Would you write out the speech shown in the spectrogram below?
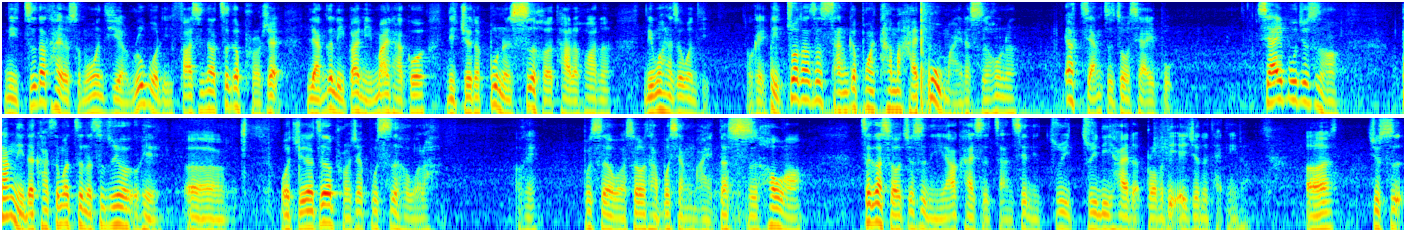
你知道他有什么问题啊？如果你发现到这个 project 两个礼拜你卖他过，你觉得不能适合他的话呢，你问他这个问题，OK？你做到这三个 point，他们还不买的时候呢，要这样子做下一步。下一步就是哈，当你的 customer 真的是最后 OK，呃，我觉得这个 project 不适合我了，OK？不适合我，说他不想买的时候哦，这个时候就是你要开始展现你最最厉害的 property agent 的 technique 了。而就是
